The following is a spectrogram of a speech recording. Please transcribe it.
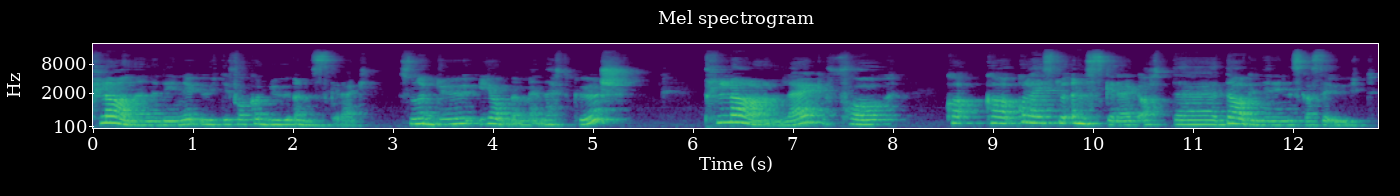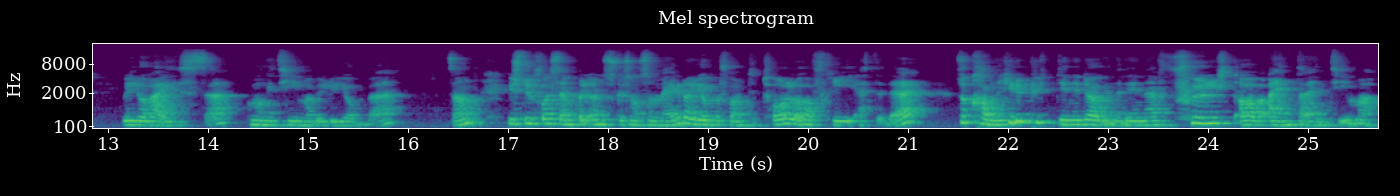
planene dine ut ifra hva du ønsker deg. Så når du jobber med nettkurs, planlegg for hvordan du ønsker deg at eh, dagene dine skal se ut. Vil du reise? Hvor mange timer vil du jobbe? Sant? Hvis du f.eks. ønsker sånn som meg, da, jobbe fram til tolv og ha fri etter det, så kan ikke du putte inn i dagene dine fullt av én-til-én-timer.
